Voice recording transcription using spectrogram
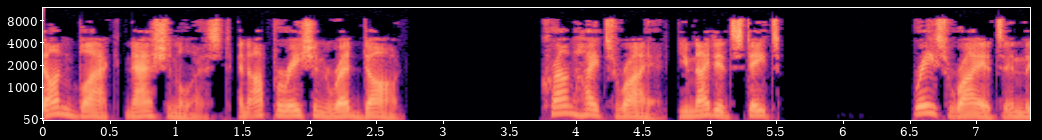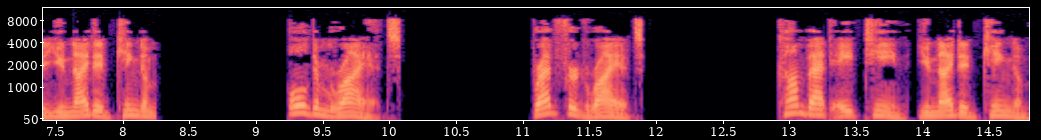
Don Black nationalist and Operation Red Dog Crown Heights Riot, United States Race riots in the United Kingdom Oldham riots Bradford riots Combat 18, United Kingdom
